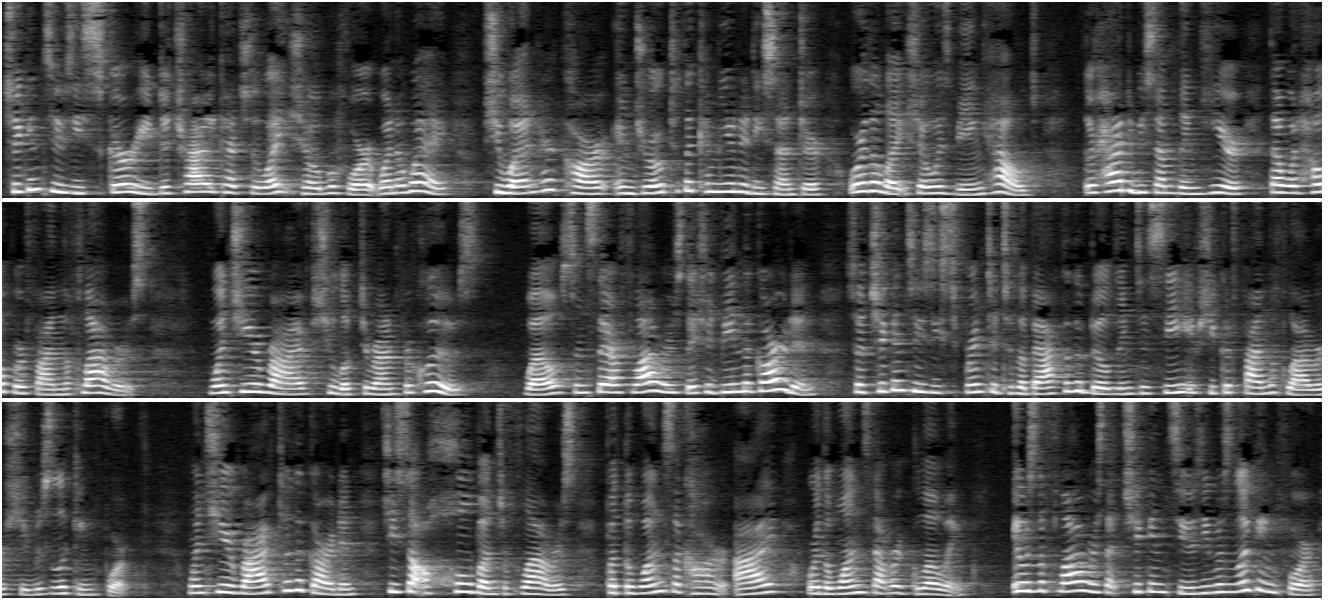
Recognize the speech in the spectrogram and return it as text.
Chicken Suzi scurried to try to catch the light show before it went away. She went in her car and drove to the community center where the light show was being held. There had to be something here that would help her find the flowers. When she arrived, she looked around for clues. Well, since there are flowers, they should be in the garden. So Chicken Suzi sprinted to the back of the building to see if she could find the flowers she was looking for. When she arrived to the garden, she saw a whole bunch of flowers, but the ones that caught her eye were the ones that were glowing. It was the flowers that Chicken Suzi was looking for.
